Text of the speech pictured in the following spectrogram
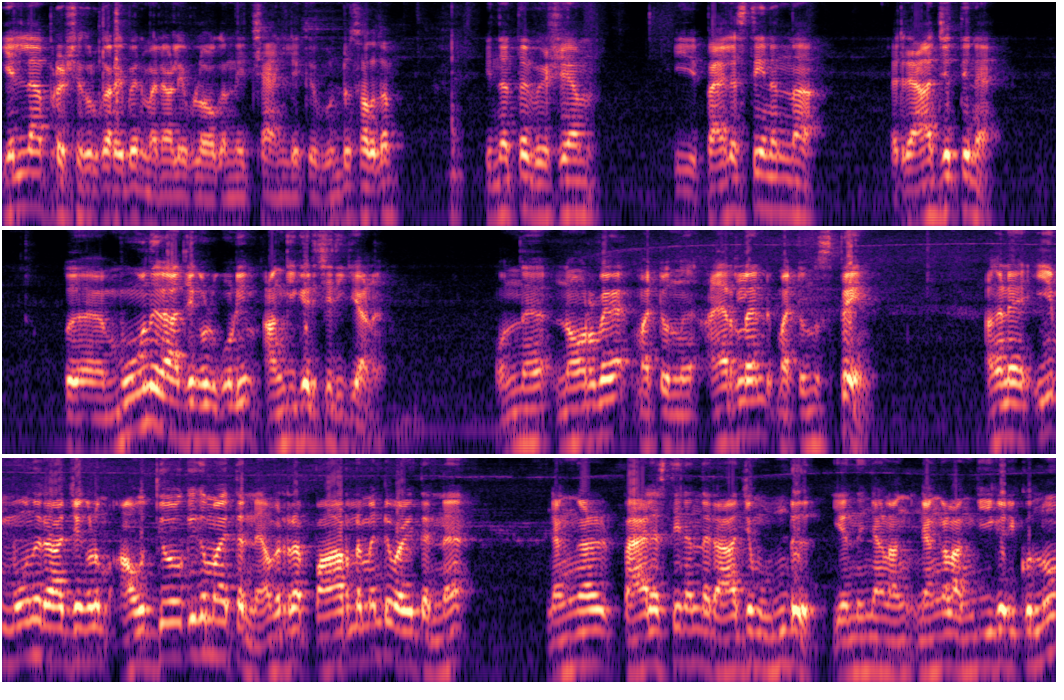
എല്ലാ പ്രേക്ഷകർക്കും അറേബ്യൻ മലയാളി വ്ളോഗ് എന്നീ ചാനലിലേക്ക് വീണ്ടും സ്വാഗതം. ഇന്നത്തെ വിഷയം ഈ പാലസ്തീൻ എന്ന രാജ്യത്തിനെ മൂന്ന് രാജ്യങ്ങൾ കൂടിയും അംഗീകരിച്ചിരിക്കുകയാണ്. ഒന്ന് നോർവേ മറ്റൊന്ന് അയർലൻഡ് മറ്റൊന്ന് സ്പെയിൻ. അങ്ങനെ ഈ മൂന്ന് രാജ്യങ്ങളും ഔദ്യോഗികമായി തന്നെ അവരുടെ പാർലമെന്റ് വഴി തന്നെ ഞങ്ങൾ പാലസ്തീൻ എന്ന രാജ്യം ഉണ്ട് എന്ന് ഞങ്ങൾ ഞങ്ങൾ അംഗീകരിക്കുന്നു.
